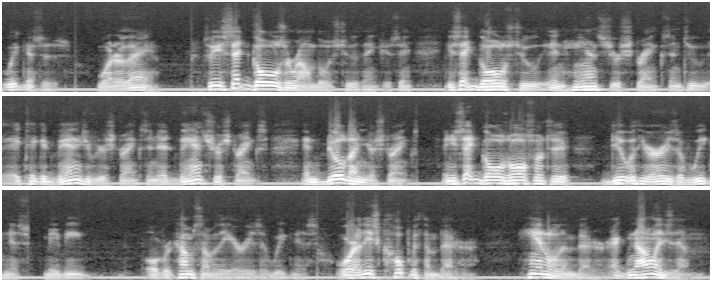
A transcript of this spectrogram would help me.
weaknesses. What are they? So you set goals around those two things, you see. You set goals to enhance your strengths and to eh, take advantage of your strengths and advance your strengths and build on your strengths. And you set goals also to deal with your areas of weakness, maybe overcome some of the areas of weakness, or at least cope with them better, handle them better, acknowledge them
